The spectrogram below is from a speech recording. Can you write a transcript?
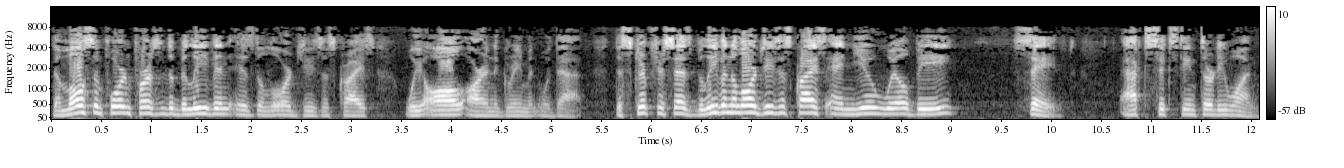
The most important person to believe in is the Lord Jesus Christ. We all are in agreement with that. The scripture says, believe in the Lord Jesus Christ and you will be saved. Acts 16:31.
